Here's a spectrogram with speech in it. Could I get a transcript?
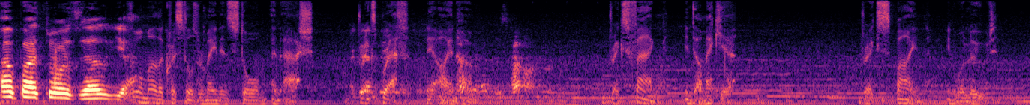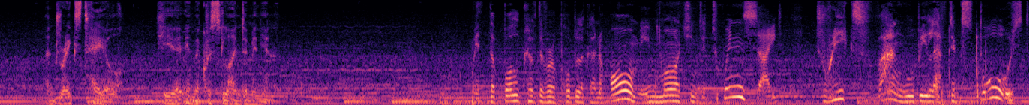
How about Rosalia? Four mother crystals remain in Storm and Ash. Drake's Breath near Ironhome. Drake's Fang in Dhalmekia. Drake's Spine in Waloed. And Drake's Tail here in the Crystalline Dominion. With the bulk of the Republican army marching to Twinside, Drake's Fang will be left exposed.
